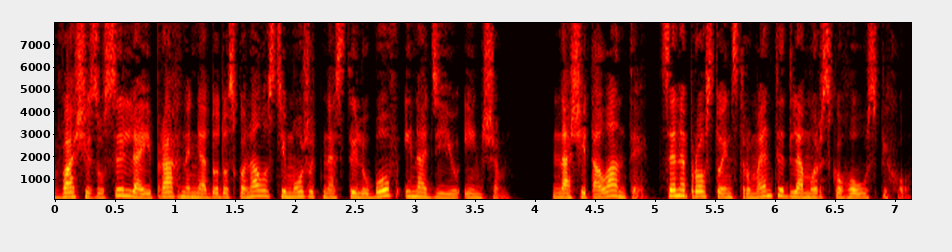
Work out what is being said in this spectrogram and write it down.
Ваші зусилля і прагнення до досконалості можуть нести любов і надію іншим. Наші таланти це не просто інструменти для мирського успіху.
